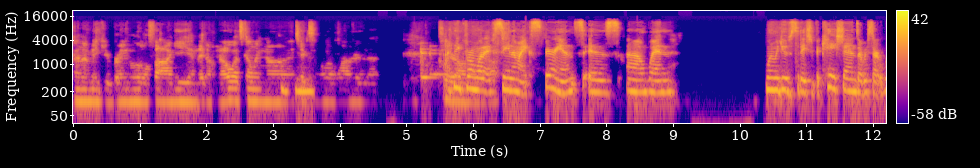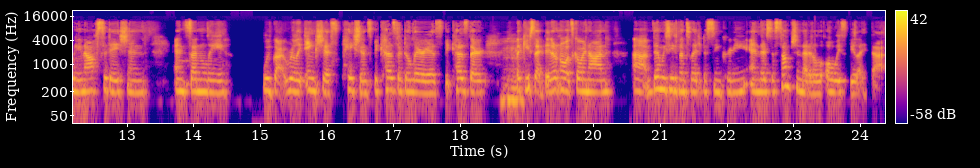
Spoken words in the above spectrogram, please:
kind of make your brain a little foggy, and they don't know what's going on. It Mhm. takes them a little longer to clear I think from what I've seen in my experience is uh, when when we do sedation vacations or we start weaning off sedation, and suddenly we've got really anxious patients because they're delirious, because they're Mhm. like you said, they don't know what's going on. Um, then we see ventilated asynchrony, and there's assumption that it'll always be like that.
